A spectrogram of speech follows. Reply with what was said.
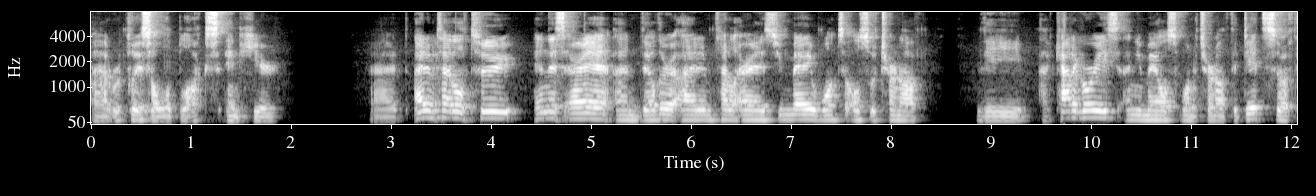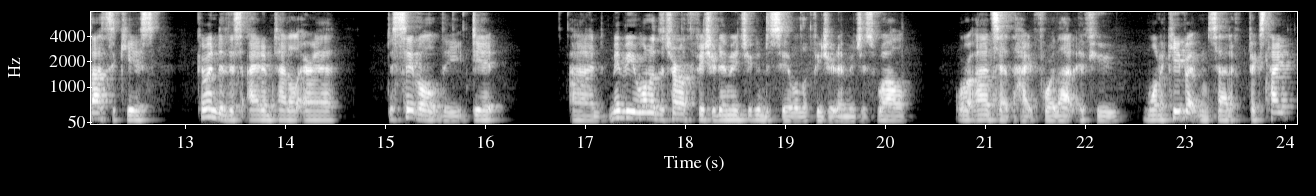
uh, replace all the blocks in here. Uh, item title 2 in this area and the other item title areas, you may want to also turn off the uh, categories and you may also want to turn off the dates. So if that's the case, come into this item title area, disable the date, and maybe you wanted to turn off the featured image, you can disable the featured image as well or and set the height for that if you want to keep it and set a fixed height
